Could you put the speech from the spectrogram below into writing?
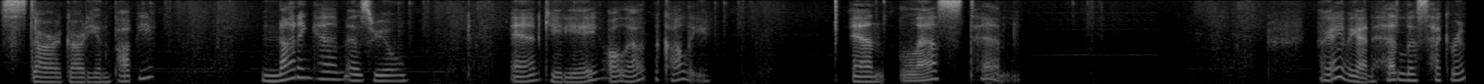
Star Guardian Poppy, Nottingham Ezreal, and KDA All Out Akali. And last 10. Okay, we got Headless Hecarim,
